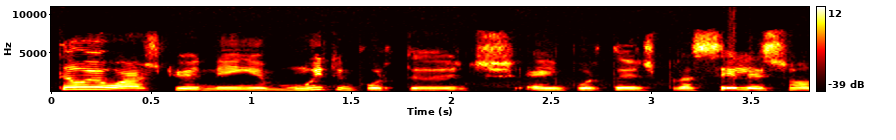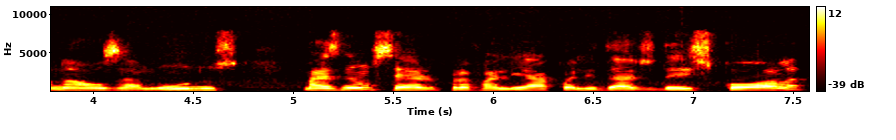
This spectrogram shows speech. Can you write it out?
Então eu acho que o Enem é muito importante, é importante para selecionar os alunos, mas não serve para avaliar a qualidade da escola.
